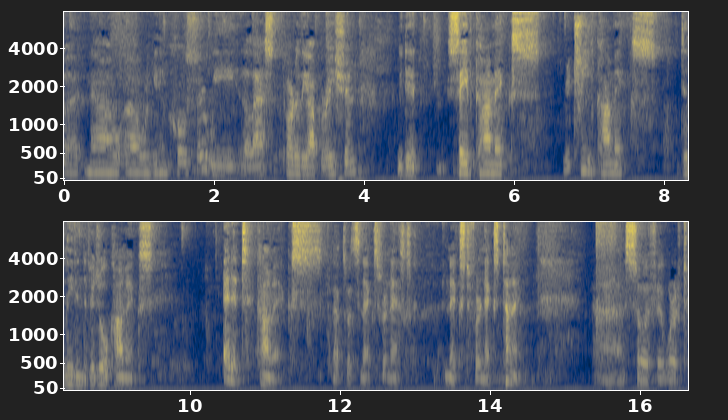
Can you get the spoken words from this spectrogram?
But now uh, we're getting closer. We the last part of the operation, we did save comics, retrieve comics, delete individual comics, edit comics. That's what's next for next next for next time. Uh, so if it worked,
